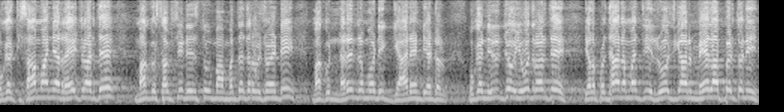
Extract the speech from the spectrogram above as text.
ఒక సామాన్య రైతు నడితే మాకు సబ్సిడీ ఇస్తూ మా మద్దతు ధర ఇచ్చినటువంటి మాకు నరేంద్ర మోడీ గ్యారంటీ అంటారు. ఒక నిరుద్యోగ యువత నడితే ఇలా ప్రధానమంత్రి రోజ్గార్ మేళా పేరుతోని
